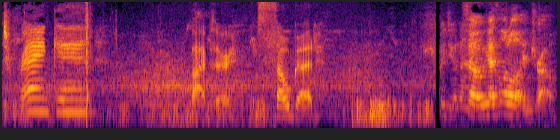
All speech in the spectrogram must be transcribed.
Drinking. Vibes are so good. So he has a little intro.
